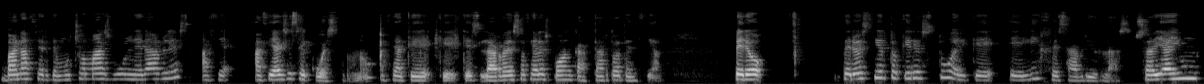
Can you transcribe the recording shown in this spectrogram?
van a hacerte mucho más vulnerables hacia, hacia ese secuestro, ¿no? Hacia que, las redes sociales puedan captar tu atención. Pero, pero es cierto que eres tú el que eliges abrirlas. O sea, hay un,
